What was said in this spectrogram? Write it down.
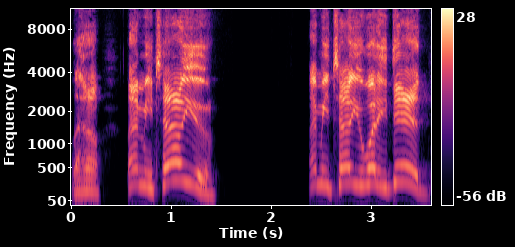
well, let me tell you. Let me tell you what he did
